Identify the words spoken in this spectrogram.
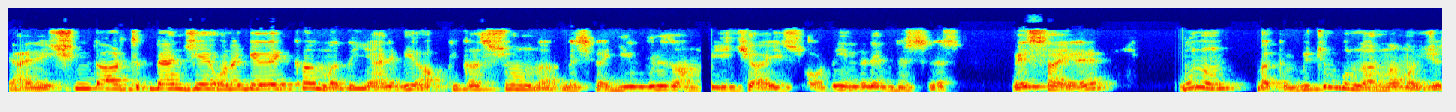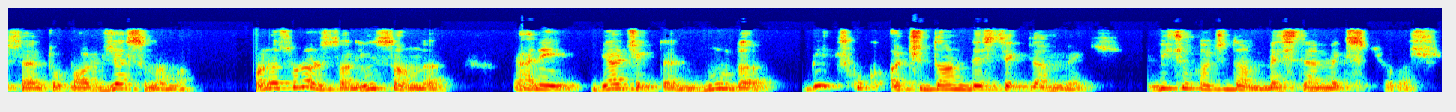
Yani şimdi artık bence ona gerek kalmadı. Yani bir aplikasyonla mesela girdiğiniz an bir hikayeyi orada indirebilirsiniz vesaire. Bunun bakın bütün bunların amacı sen toparlayacaksın ama bana sorarsan insanlar yani gerçekten burada birçok açıdan desteklenmek, birçok açıdan beslenmek istiyorlar.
